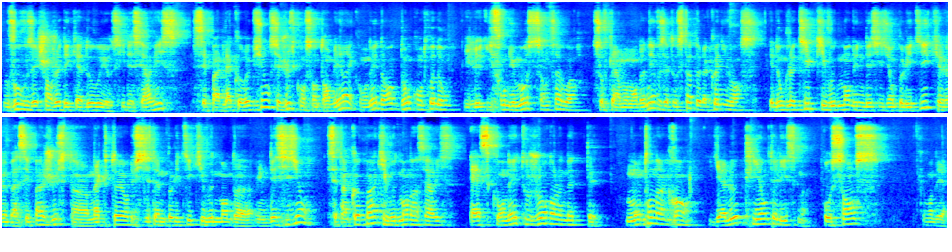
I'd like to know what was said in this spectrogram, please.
Vous vous échangez des cadeaux et aussi des services. C'est pas de la corruption, c'est juste qu'on s'entend bien et qu'on est dans don contre don. Ils, font du mot sans le savoir. Sauf qu'à un moment donné, vous êtes au stade de la connivence. Et donc le type qui vous demande une décision politique, euh, bah, c'est pas juste un acteur du système politique qui vous demande euh, une décision. C'est un copain qui vous demande un service. Est-ce qu'on est toujours dans l'honnêteté? Montons d'un cran. Il y a le clientélisme, au sens, comment dire,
